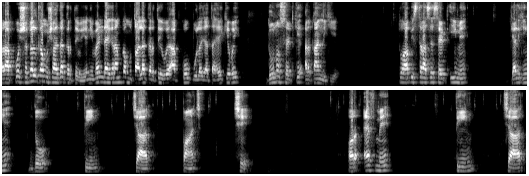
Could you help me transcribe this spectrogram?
और आपको शक्ल का मुशाह करते हुए, यानी वेन डायग्राम का मुताला करते हुए आपको बोला जाता है कि भाई, दोनों सेट के अरकान लिखिए। तो आप इस तरह से सेट ई में क्या लिखेंगे? दो, तीन, चार, पाँच छ और एफ़ में तीन, चार,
